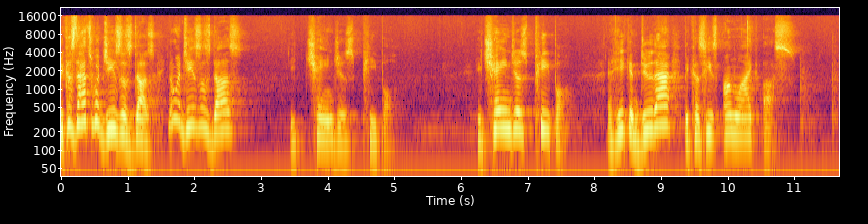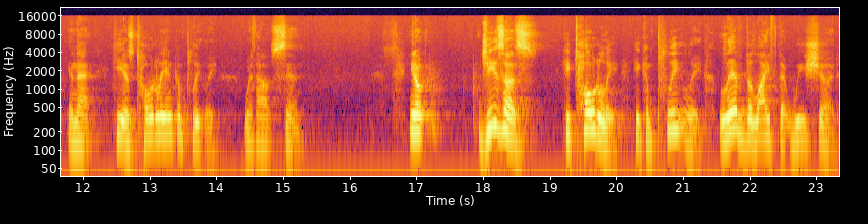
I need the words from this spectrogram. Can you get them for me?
Because that's what Jesus does. You know what Jesus does? He changes people. He changes people. And he can do that because he's unlike us in that he is totally and completely without sin. You know, Jesus, he totally, he completely lived the life that we should,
